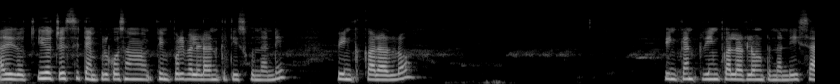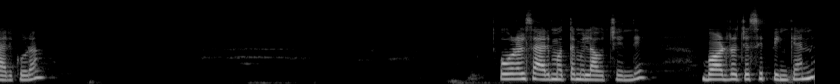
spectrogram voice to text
అది ఇది వచ్చేసి టెంపుల్ కోసం టెంపుల్ వెళ్ళడానికి తీసుకుందండి. పింక్ కలర్లో. పింక్ అండ్ క్రీమ్ కలర్లో ఉంటుందండి ఈ శారీ కూడా. ఓవరాల్ శారీ మొత్తం ఇలా వచ్చింది. బార్డర్ వచ్చేసి పింక్ అండ్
